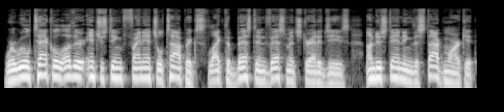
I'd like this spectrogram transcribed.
where we'll tackle other interesting financial topics like the best investment strategies, understanding the stock market,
